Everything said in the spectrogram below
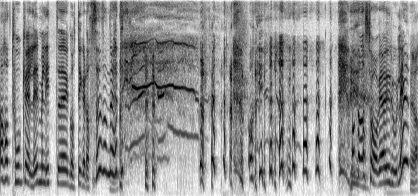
Har hatt to kvelder med litt uh, godt i glasset, som det heter. og, og da sov jeg urolig. Ja.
